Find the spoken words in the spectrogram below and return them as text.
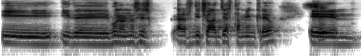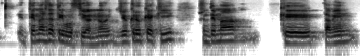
y, y de, bueno, no sé si has dicho Adjust también creo, eh, temas de atribución, ¿no? Yo creo que aquí es un tema que también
